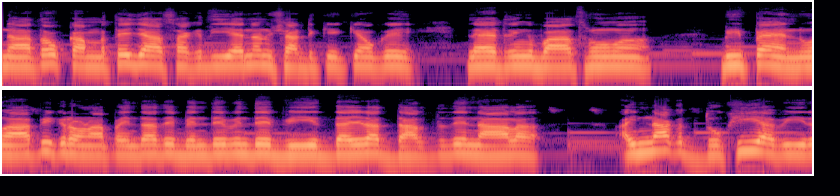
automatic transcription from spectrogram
ਨਾ ਤਾਂ ਉਹ ਕੰਮ ਤੇ ਜਾ ਸਕਦੀ ਹੈ, ਇਹਨਾਂ ਨੂੰ ਛੱਡ ਕੇ ਕਿਉਂਕਿ ਲੈਟਰਿੰਗ, ਬਾਥਰੂਮ ਵੀ ਭੈਣ ਨੂੰ ਆਪ ਹੀ ਕਰਾਉਣਾ ਪੈਂਦਾ ਤੇ ਬਿੰਦੇ ਬਿੰਦੇ ਵੀਰ ਦਾ ਜਿਹੜਾ ਦਰਦ ਦੇ ਨਾਲ ਇੰਨਾ ਕੁ ਦੁਖੀ ਆ ਵੀਰ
